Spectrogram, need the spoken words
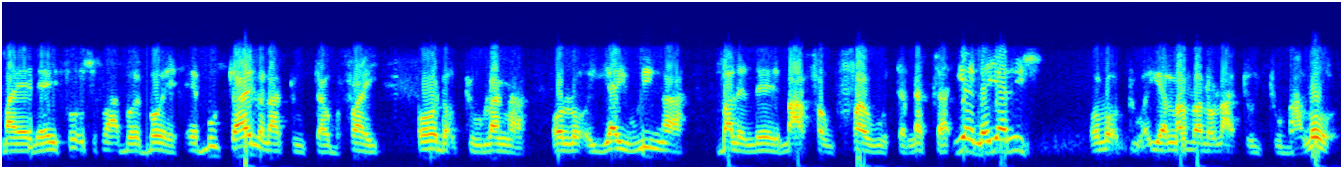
ma e leai fo'i se fa'amoemoe e muta ai la latou taumafai ona o tulaga o lo'o i ai uiga ma le lē mafaufau o tagata ia e leia nisi. O lo'o tu'aia lava lo latou itumālō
